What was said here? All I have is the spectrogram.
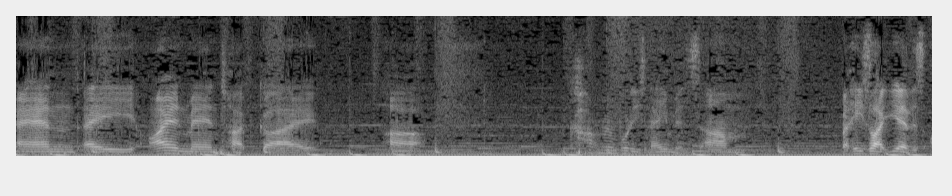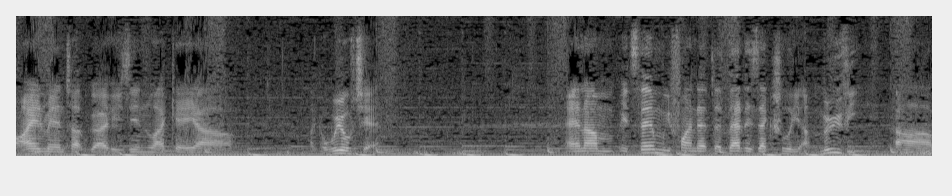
and a Iron Man type guy. I can't remember what his name is. Um, but he's like, yeah, this Iron Man type guy who's in like a like a wheelchair. And um, it's then we find out that that is actually a movie uh,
